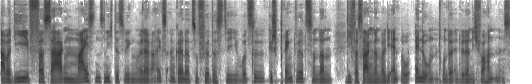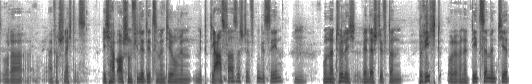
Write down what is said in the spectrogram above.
aber die versagen meistens nicht deswegen, weil der Radix-Anker dazu führt, dass die Wurzel gesprengt wird, sondern die versagen dann, weil die Endo, Endo unten drunter entweder nicht vorhanden ist oder einfach schlecht ist. Ich habe auch schon viele Dezementierungen mit Glasfaserstiften gesehen. Hm. Und natürlich, wenn der Stift dann bricht oder wenn er dezementiert,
